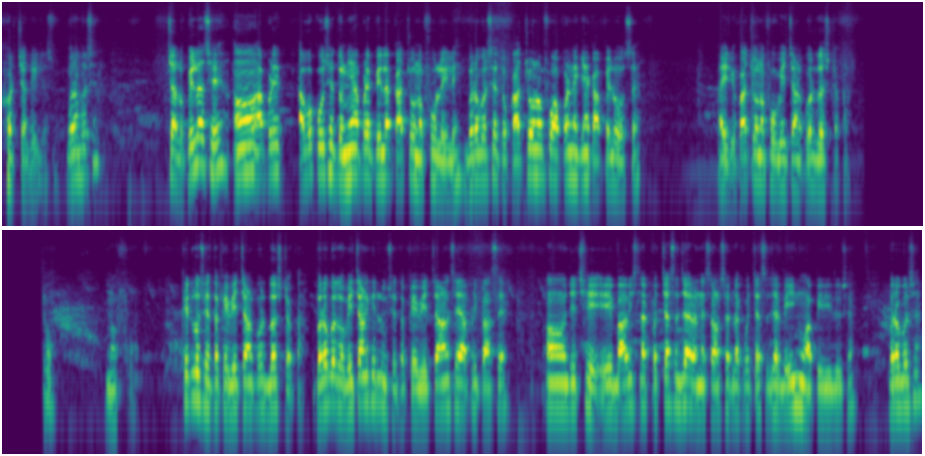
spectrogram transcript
ખર્ચા લઈ લેશું. બરાબર છે? ચાલો પહેલાં છે આપણે આવકો છે તો ત્યાં આપણે પહેલાં કાચો નફો લઈ લઈએ બરાબર છે? તો કાચો નફો આપણને ક્યાંક આપેલો હશે? આવી રહ્યો. કાચો નફો વેચાણ પર દસ ટકા. કાચો નફો. કેટલું છે? તો કે વેચાણ પર દસ ટકા. બરાબર? તો વેચાણ કેટલું છે? તો કે વેચાણ છે આપણી પાસે જે છે એ બાવીસ લાખ પચાસ હજાર અને સડસઠ લાખ પચાસ હજાર બેયનું આપી દીધું છે. બરાબર છે?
